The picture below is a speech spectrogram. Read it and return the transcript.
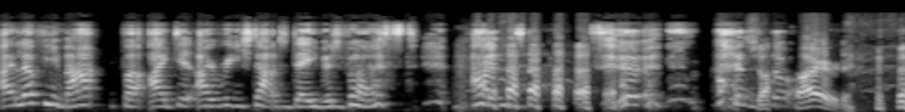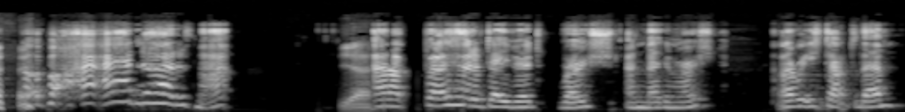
I, love you, Matt, but I did. I reached out to David first, and, and shot thought, fired. but, but I, I, hadn't heard of Matt. Yeah, uh, but I heard of David Roche and Megan Roche, and I reached out to them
